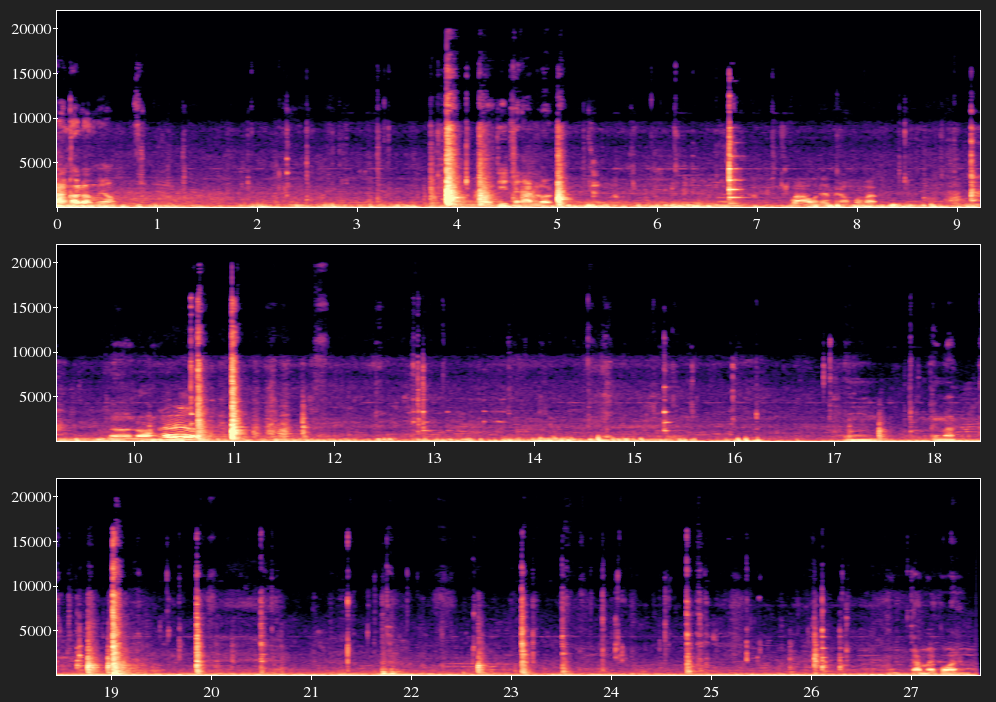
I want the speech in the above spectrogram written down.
ทางเขาดอกไม่เอาเอาที่ถนัดรถอืมว่าเอาได้ไม่ต้องเพราะว่าเออลองเอออืมขึ้นมาจำไม่ป้อน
